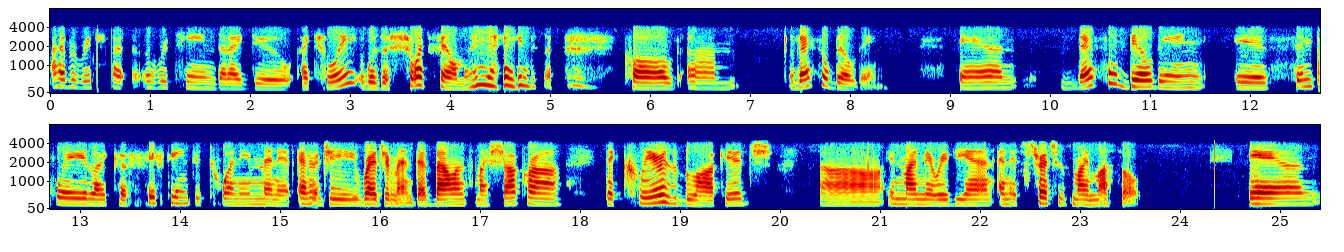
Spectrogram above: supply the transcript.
I have a, rich, a, a routine that I do. Actually, it was a short film I made called um, Vessel Building, and vessel building is simply like a 15 to 20 minute energy regimen that balances my chakra, that clears blockage uh, in my meridian, and it stretches my muscles. And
